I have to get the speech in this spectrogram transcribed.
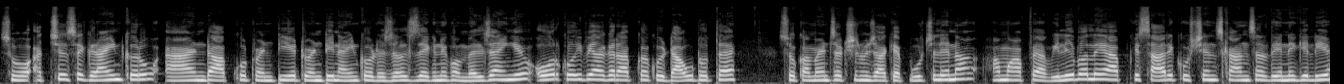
सो so, अच्छे से ग्राइंड करो एंड आपको 28 29 को रिजल्ट्स देखने को मिल जाएँगे। और कोई भी अगर आपका कोई डाउट होता है सो कमेंट सेक्शन में जाके पूछ लेना। हम आप पे अवेलेबल है आपके सारे क्वेश्चन का आंसर देने के लिए।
